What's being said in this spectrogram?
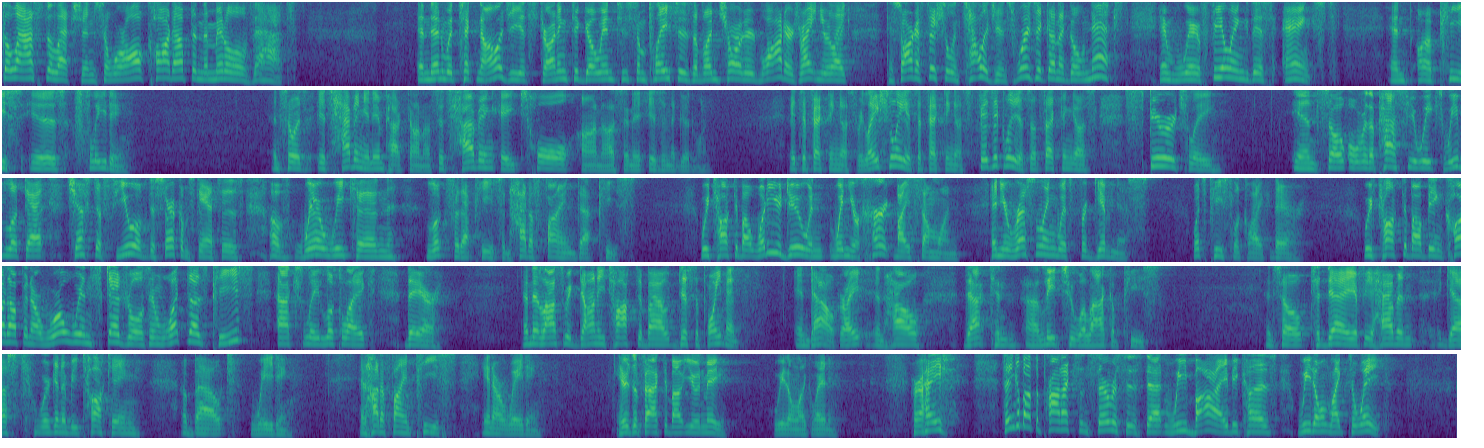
The last election. So we're all caught up in the middle of that. And then with technology, it's starting to go into some places of uncharted waters, right? And you're like, this artificial intelligence, where's it going to go next? And we're feeling this angst, and our peace is fleeting. And so it's, it's having an impact on us. It's having a toll on us, and it isn't a good one. It's affecting us relationally, it's affecting us physically, it's affecting us spiritually. And so, over the past few weeks, we've looked at just a few of the circumstances of where we can look for that peace and how to find that peace. We talked about what do you do when, when you're hurt by someone and you're wrestling with forgiveness? What's peace look like there? We've talked about being caught up in our whirlwind schedules and what does peace actually look like there? And then last week, Donnie talked about disappointment and doubt, right? And how that can uh, lead to a lack of peace. And so today, if you haven't guessed, we're going to be talking about waiting and how to find peace in our waiting. Here's a fact about you and me we don't like waiting, right? Think about the products and services that we buy because we don't like to wait.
